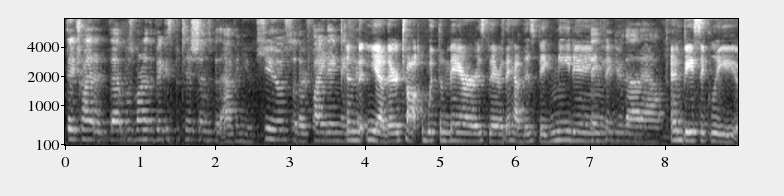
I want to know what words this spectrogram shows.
they tried to that was one of the biggest petitions with Avenue Q. So they're fighting. They And fi- yeah, they're talk with the mayor is there. They have this big meeting. they figure that out. and basically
